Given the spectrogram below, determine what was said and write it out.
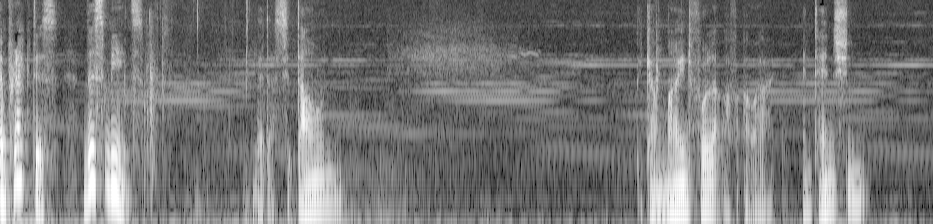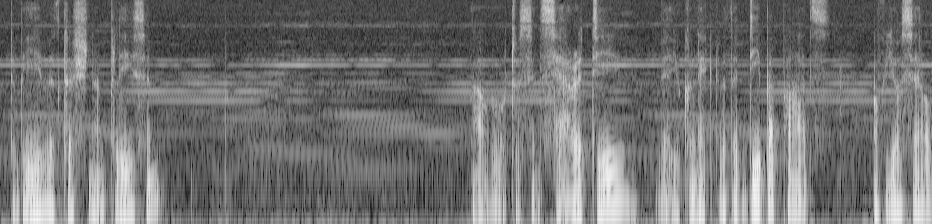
in practice, this means let us sit down, become mindful of our intention to be with Krishna and please Him. Now go to sincerity, where you connect with the deeper parts of yourself.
